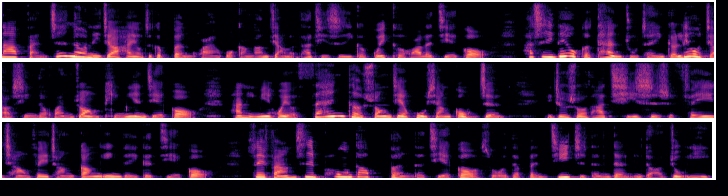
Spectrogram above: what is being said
那反正呢，你只要含有这个苯环，我刚刚讲了，它其实是一个龟壳花的结构，它是六个碳组成一个六角形的环状平面结构，它里面会有三个双键互相共振，也就是说，它其实是非常非常刚硬的一个结构。所以，凡是碰到苯的结构，所谓的苯基酯等等，你都要注意，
